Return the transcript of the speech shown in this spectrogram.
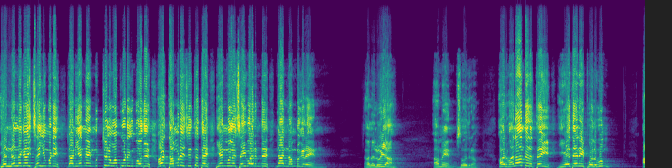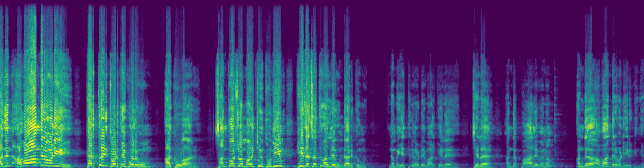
என் நன்மைகளை செய்யும்படி நான் என்னை முற்றிலும் ஒப்பு கொடுக்கும் போது அவர் தம்முடைய சித்தத்தை என் மூலம் செய்வார் என்று நான் நம்புகிறேன். அல்லேலூயா ஆமேன் சோதரம் அவர் வனாந்தரத்தை ஏதேனை போலவும் அதன் அவாந்திர வழியை கர்த்தரின் தோட்டத்தை போலவும் ஆக்குவார். சந்தோஷம் மகிழ்ச்சியும் துதியும் கீத சத்தம் அதில் உண்டா இருக்கும் நம்ம எத்தனை பேருடைய வாழ்க்கையில் சில அந்த பாலைவனம் அந்த அவாந்திர வழி இருக்குங்க.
